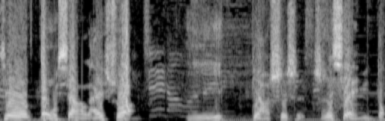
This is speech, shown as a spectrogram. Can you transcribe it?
就动向来说，以表示是直线运动，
